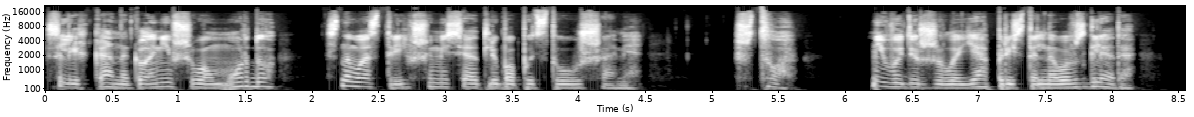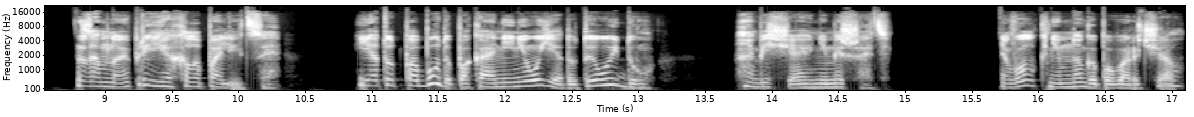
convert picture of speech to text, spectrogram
слегка наклонившего морду с навострившимися от любопытства ушами. «Что?» — не выдержала я пристального взгляда — за мной приехала полиция. Я тут побуду, пока они не уедут, и уйду. Обещаю не мешать». Волк немного поворчал,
